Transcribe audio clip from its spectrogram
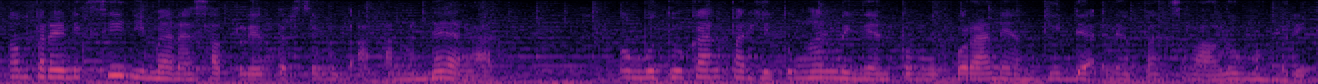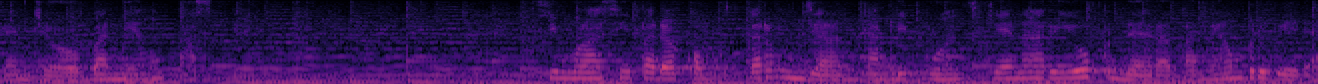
Memprediksi di mana satelit tersebut akan mendarat membutuhkan perhitungan dengan pengukuran yang tidak dapat selalu memberikan jawaban yang pasti. Simulasi pada komputer menjalankan ribuan skenario pendaratan yang berbeda,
